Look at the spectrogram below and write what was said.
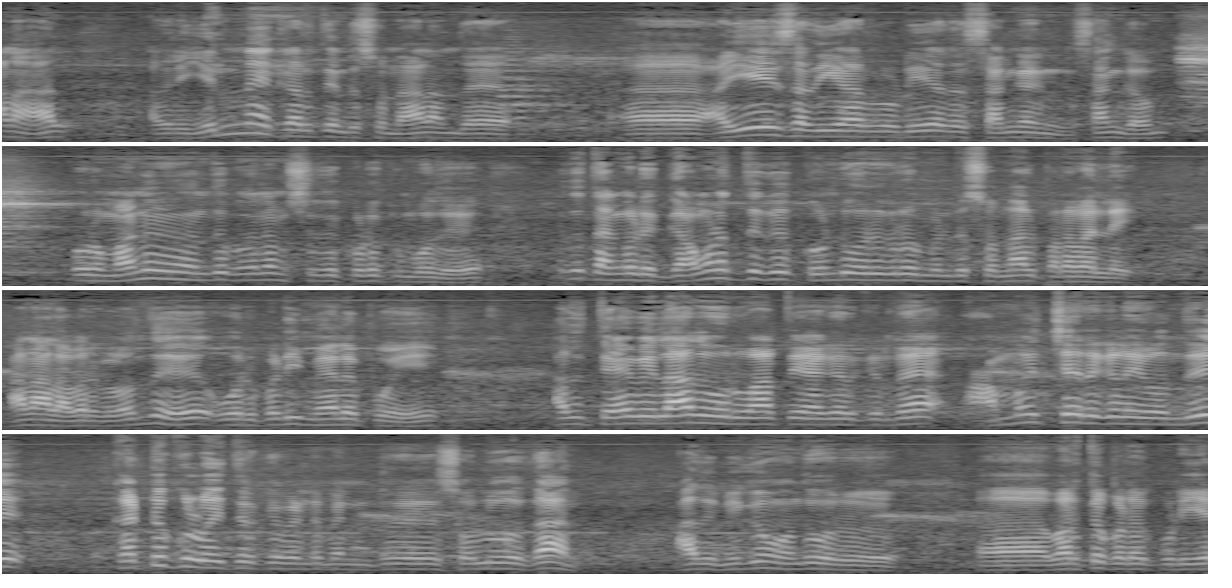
ஆனால் அதில் என்ன கருத்து என்று சொன்னால் அந்த ஐஏஎஸ் அதிகாரிகளுடைய அந்த சங்கம் சங்கம் ஒரு மனு வந்து முதலமைச்சருக்கு கொடுக்கும்போது இது தங்களுடைய கவனத்துக்கு கொண்டு வருகிறோம் என்று சொன்னால் பரவாயில்லை. ஆனால் அவர்கள் வந்து ஒரு படி மேலே போய் அது தேவையில்லாத ஒரு வார்த்தையாக இருக்கின்ற அமைச்சர்களை வந்து கட்டுக்குள் வைத்திருக்க வேண்டும் என்று சொல்லுவதுதான் அது மிகவும் வந்து ஒரு வருத்தப்படக்கூடிய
